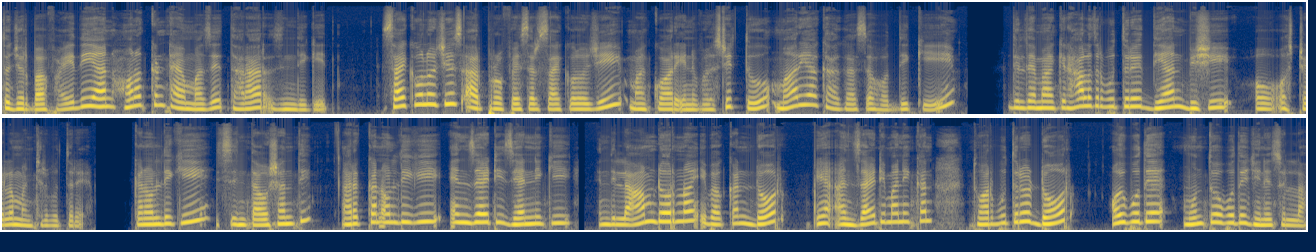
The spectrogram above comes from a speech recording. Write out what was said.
তজরবা ফাইদিয়ান হনকান টাইম মাঝে তারার জিন্দিগিত। সাইকোলজিস্ট আর প্রফেসর সাইকোলজি মাকুয়ার ইউনিভার্সিটিতো মারিয়া কাগাসে হদ্দিকি দিল দেমাকির হালতের ভিতরে ধ্যান বেশি ও অস্ট্রেলিয়ার মানুষের ভিতরে কারণ অলদিকি চিন্তা অশান্তি আর কান অলদিকি এনজাইটি যেন নাকি ইন্দিল্লা আম ডর নয় এবার কান ডর এ অ্যাংজাইটি মানে কান তোমার ভিতরে ডর ওই বোধে মনতো বোধে জেনে চললা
